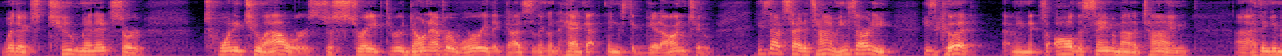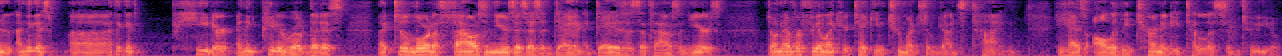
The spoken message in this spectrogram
whether it's two minutes or 22 hours just straight through, don't ever worry that God's sitting there going, hey, I got things to get on to. He's outside of time. He's already, he's good. I mean, it's all the same amount of time. Uh, I think even, I think it's, uh, I think it's Peter. I think Peter wrote that it's like to the Lord a thousand years is as a day, and a day is as a thousand years. Don't ever feel like you're taking too much of God's time. He has all of eternity to listen to you.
